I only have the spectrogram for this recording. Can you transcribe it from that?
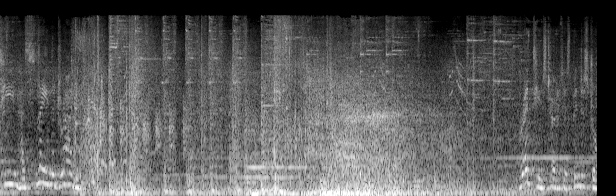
Team has slain the dragon. Red Team's turret has been destroyed.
